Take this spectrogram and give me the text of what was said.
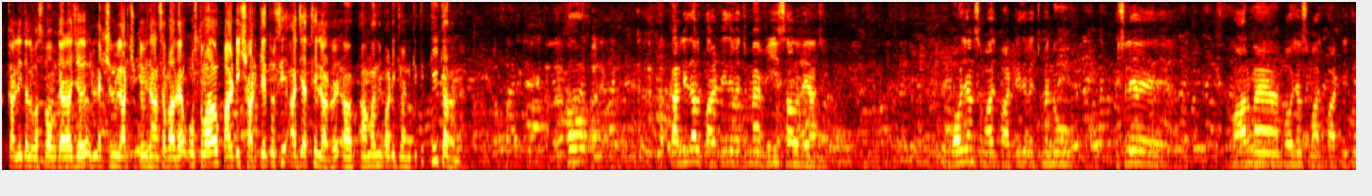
ਅਕਾਲੀ ਦਲ ਵਸਪਾ ਵਗੈਰਾ ਜੋ ਇਲੈਕਸ਼ਨ ਵੀ ਲੜ ਚੁੱਕੇ ਵਿਧਾਨ ਸਭਾ ਦਾ ਉਸ ਤੋਂ ਬਾਅਦ ਉਹ ਪਾਰਟੀ ਛੱਡ ਕੇ ਤੁਸੀਂ ਅੱਜ ਇੱਥੇ ਲੜ ਰਹੇ ਆਮ ਆਦਮੀ ਪਾਰਟੀ ਜੁਆਇਨ ਕੀਤੀ ਕੀ ਕਾਰਨ ਹੈ? ਦੇਖੋ ਅਕਾਲੀ ਦਲ ਪਾਰਟੀ ਦੇ ਵਿੱਚ ਮੈਂ 20 ਸਾਲ ਰਿਹਾ ਜੀ। ਬਹੁਜਨ ਸਮਾਜ ਪਾਰਟੀ ਦੇ ਵਿੱਚ ਮੈਨੂੰ ਪਿਛਲੇ ਵਾਰ ਮੈਂ ਬਹੁਜਨ ਸਮਾਜ ਪਾਰਟੀ ਤੋਂ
